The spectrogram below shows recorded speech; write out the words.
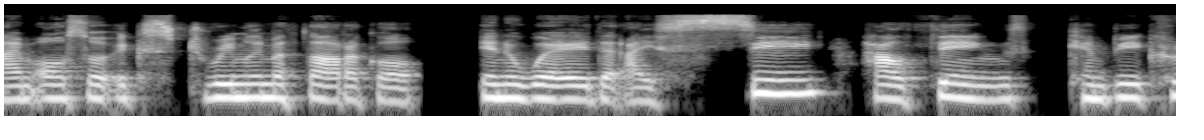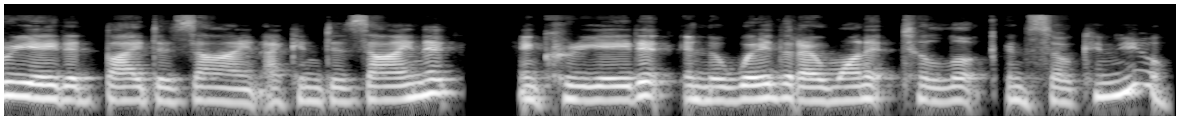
I'm also extremely methodical in a way that I see how things can be created by design. I can design it and create it in the way that I want it to look. And so can you.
